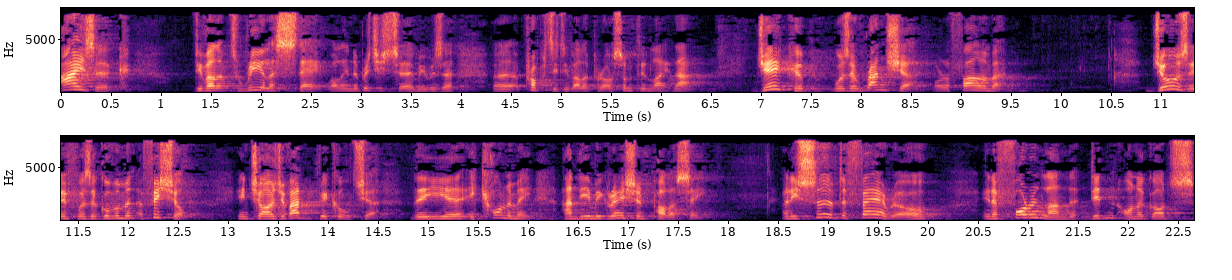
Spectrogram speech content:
Isaac developed real estate. Well, in a British term, he was a, a property developer or something like that. Jacob was a rancher or a farmer. Joseph was a government official in charge of agriculture, the uh, economy, and the immigration policy. And he served a Pharaoh in a foreign land that didn't honor God's,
